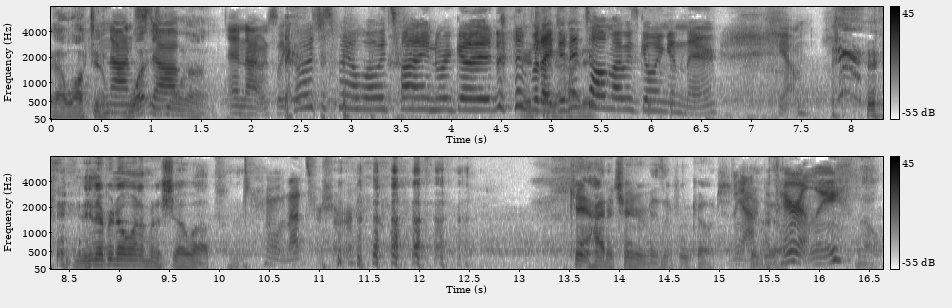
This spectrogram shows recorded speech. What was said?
Yeah, I walked in. nonstop. What is going on? And I was like, oh, it's just my elbow. It's fine. We're good. But I trying to hide didn't it. tell him I was going in there. Yeah. You never know when I'm going to show up. Oh, that's for sure. can't hide a trainer visit from coach. Yeah, Can't it. apparently. No,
